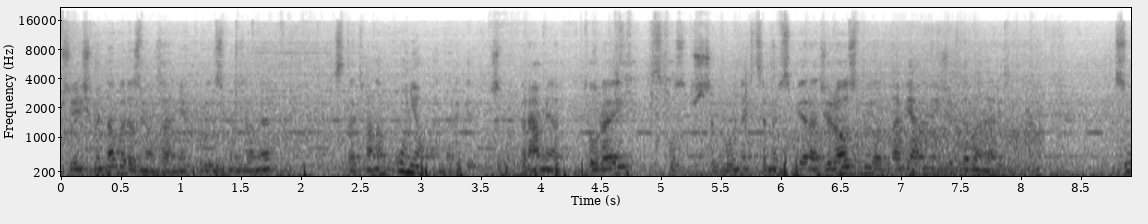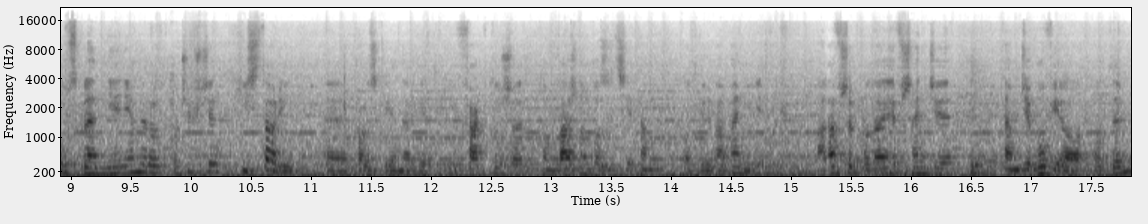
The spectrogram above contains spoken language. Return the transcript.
przyjęliśmy nowe rozwiązanie, które jest związane z tak zwaną Unią Energetyczną, w ramach której w sposób szczególny chcemy wspierać rozwój odnawialnych źródeł energii z uwzględnieniem oczywiście historii e, polskiej energetyki, faktu, że tą ważną pozycję tam odgrywa węgiel. A zawsze podaję wszędzie, tam gdzie mówię o, o tym,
